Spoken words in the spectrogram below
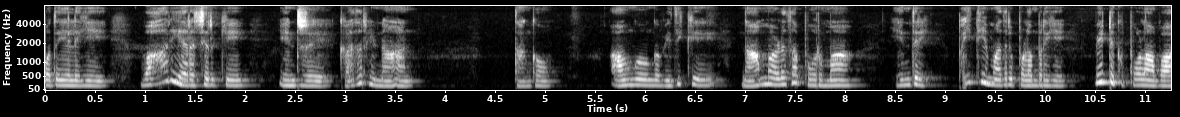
புதையலையே வாரி அரைச்சிருக்கே என்று கதறினான். தங்கம் அவங்கவுங்க விதிக்கு நாம் அழுதா போருமா? எந்திரி பைத்திய மாதிரி புலம்புறியே வீட்டுக்கு போலாம் வா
